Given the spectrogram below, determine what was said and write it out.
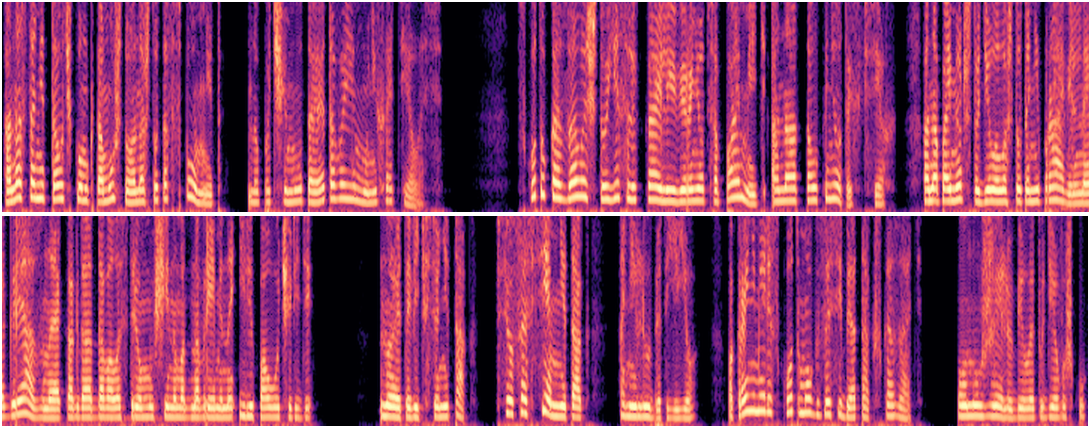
она станет толчком к тому, что она что-то вспомнит. Но почему-то этого ему не хотелось. Скотту казалось, что если Кайли вернется память, она оттолкнет их всех. Она поймет, что делала что-то неправильное, грязное, когда отдавалась трем мужчинам одновременно или по очереди. Но это ведь все не так. Все совсем не так. Они любят ее. По крайней мере, Скотт мог за себя так сказать. Он уже любил эту девушку.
